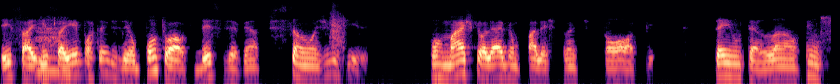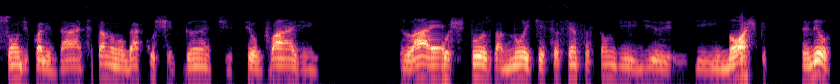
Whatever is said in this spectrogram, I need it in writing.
isso, aí, isso aí é importante dizer. O ponto alto desses eventos são as vigílias. Por mais que eu leve um palestrante top, tem um telão, tem um som de qualidade, você está num lugar aconchegante, selvagem, lá é gostoso à noite, essa sensação de, de, de inóspito, entendeu?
